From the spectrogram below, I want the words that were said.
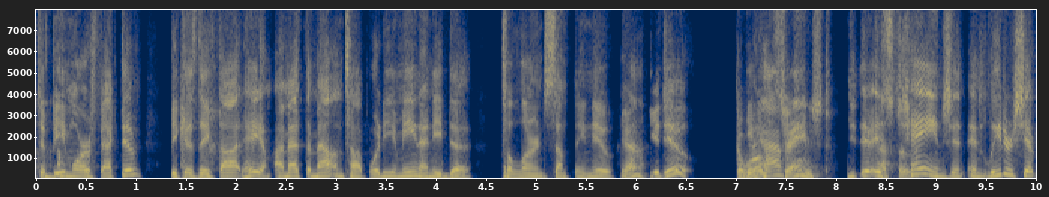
to be more effective because they thought, hey, I'm at the mountaintop. What do you mean I need to to learn something new? Yeah. You do. The world has changed. To. It's Absolutely. changed. And, and leadership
